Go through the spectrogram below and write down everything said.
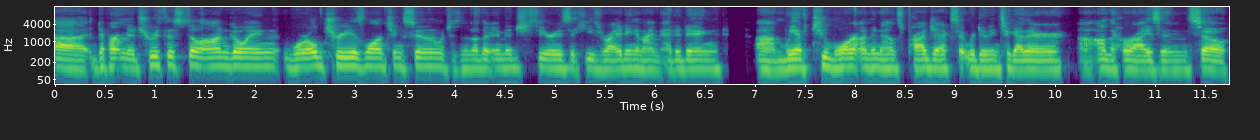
uh, Department of Truth is still ongoing. World Tree is launching soon, which is another image series that he's writing and I'm editing. Um, we have two more unannounced projects that we're doing together uh, on the horizon. So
